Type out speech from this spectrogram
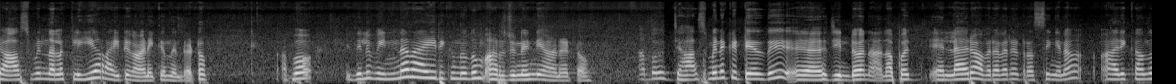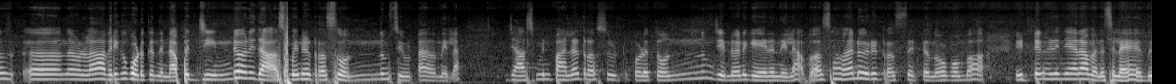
ജാസ്മിൻ നല്ല ക്ലിയർ ആയിട്ട് കാണിക്കുന്നുണ്ട് കേട്ടോ. അപ്പോൾ ഇതിൽ വിന്നറായിരിക്കുന്നതും അർജുൻ തന്നെയാണ് കേട്ടോ. അപ്പോൾ ജാസ്മിനെ കിട്ടിയത് ജിൻഡോനാണ്. അപ്പോൾ എല്ലാവരും അവരവരുടെ ഡ്രസ്സ് ഇങ്ങനെ ആയിരിക്കാന്ന് എന്നുള്ള അവർക്ക് കൊടുക്കുന്നുണ്ട്. അപ്പോൾ ജിൻഡോന് ജാസ്മിന്റെ ഡ്രസ്സ് ഒന്നും സ്യൂട്ടാകുന്നില്ല ജാസ്മിൻ പല ഡ്രസ്സ് ഇട്ട് കൊടുത്തു. ഒന്നും ജിൻഡോന് കയറുന്നില്ല. അപ്പോൾ അവസാനം ഒരു ഡ്രസ്സ് ഇട്ട് നോക്കുമ്പോൾ ഇട്ട് കഴിഞ്ഞാൽ മനസ്സിലായത്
